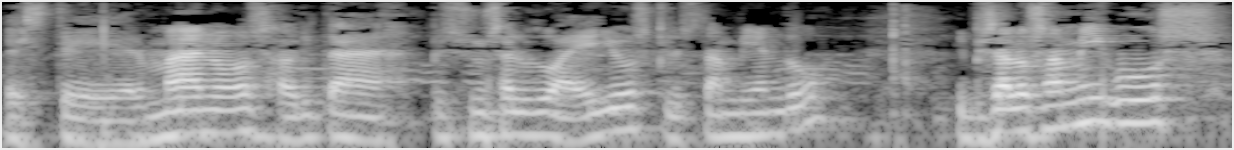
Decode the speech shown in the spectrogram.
este, hermanos, ahorita pues un saludo a ellos que lo están viendo, y pues a los amigos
